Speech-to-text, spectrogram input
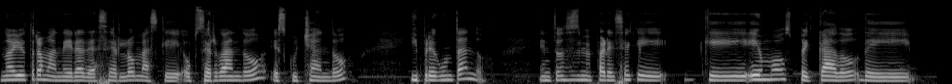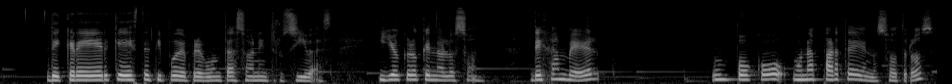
No hay otra manera de hacerlo más que observando, escuchando y preguntando. Entonces me parece que, que hemos pecado de de creer que este tipo de preguntas son intrusivas y yo creo que no lo son. Dejan ver un poco una parte de nosotros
